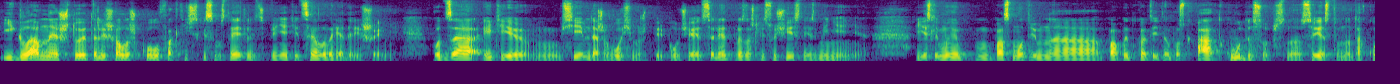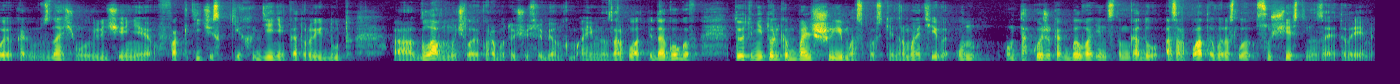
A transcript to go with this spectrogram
И главное, что это лишало школу фактической самостоятельности в принятии целого ряда решений. Вот за эти 7, даже 8 уже теперь получается лет произошли существенные изменения. Если мы посмотрим на попытку ответить на вопрос, а откуда, собственно, средства на такое значимое увеличение фактических денег, которые идут а, главному человеку, работающему с ребенком, а именно зарплат педагогов, то это не только большие московские нормативы. Он, он такой же, как был в 2011 году, а зарплата выросла существенно за это время.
